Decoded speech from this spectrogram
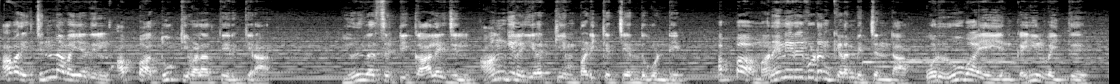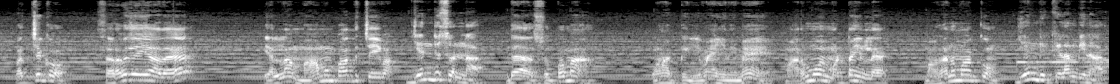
அவரை சின்ன வயதில் அப்பா தூக்கி வளர்த்திருக்கிறார். யூனிவர்சிட்டி காலேஜில் ஆங்கில இலக்கியம் படிக்கச் சேர்ந்து கொண்டேன். அப்பா மனநிறைவுடன் கிளம்பிச் சென்றார். ஒரு ரூபாயை என் கையில் வைத்து வச்சுக்கோ செலவு செய்யாத எல்லாம் மாமன் பார்த்து செய்வான். என்று சொன்னார். இந்த சுப்பமா உனக்கு இவன் இனிமே மருமவன் மட்டும் இல்ல மகனுமாக்கும் என்று கிளம்பினார்.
